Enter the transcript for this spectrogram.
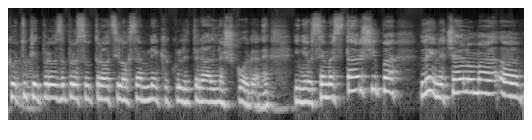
ko tukaj pravzaprav so otroci lahko samo neka kolateralna škoda. Ne? In je vse, mar starši pa, le, načeloma uh,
